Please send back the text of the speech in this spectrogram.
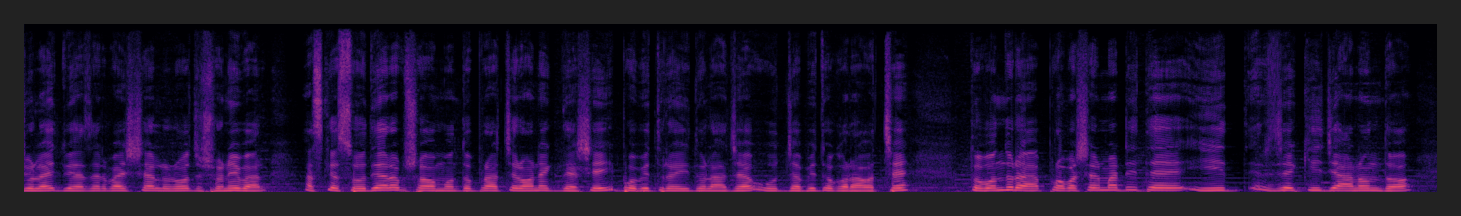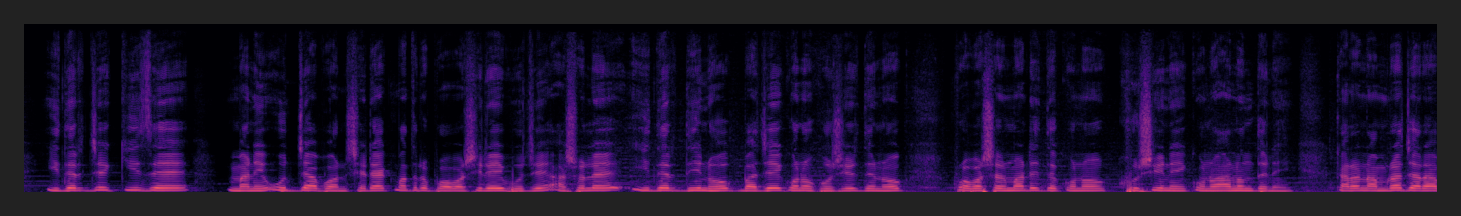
জুলাই দুই হাজার বাইশ সাল, রোজ শনিবার। আজকে সৌদি আরব সহ মধ্যপ্রাচ্যের অনেক দেশেই পবিত্র ঈদুল আজহা উদযাপিত করা হচ্ছে। তো বন্ধুরা, প্রবাসের মাটিতে ঈদের যে কী যে আনন্দ, ঈদের যে কী যে মানে উদযাপন, সেটা একমাত্র প্রবাসীরাই বুঝে। আসলে ঈদের দিন হোক বা যে কোনো খুশির দিন হোক, প্রবাসের মাটিতে কোনো খুশি নেই, কোনো আনন্দ নেই। কারণ আমরা যারা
